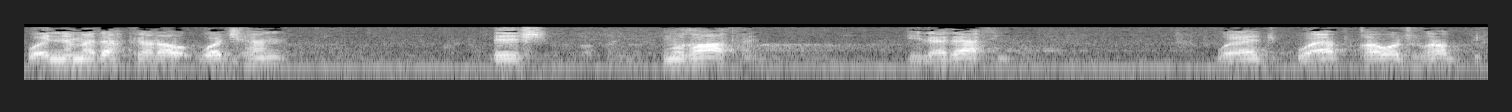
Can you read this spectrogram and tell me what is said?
وإنما ذكر وجها إيش؟ مضافا إلى ذاته. ويبقى وجه ربك.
